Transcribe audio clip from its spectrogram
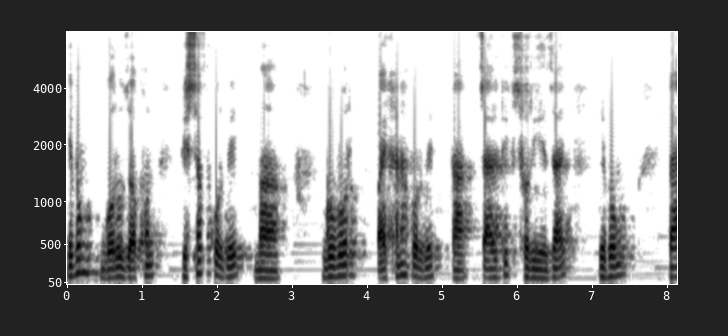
এবং গরু যখন পেশাব করবে বা গোবর পায়খানা করবে, তা চারিদিক ছড়িয়ে যায় এবং তা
